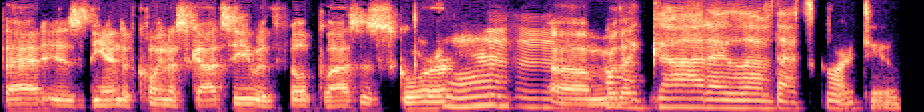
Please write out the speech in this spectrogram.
that is the end of Koyaanisqatsi with Philip Glass's score. Yeah. Mhm. Um, Oh my that- god, I love that score too.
